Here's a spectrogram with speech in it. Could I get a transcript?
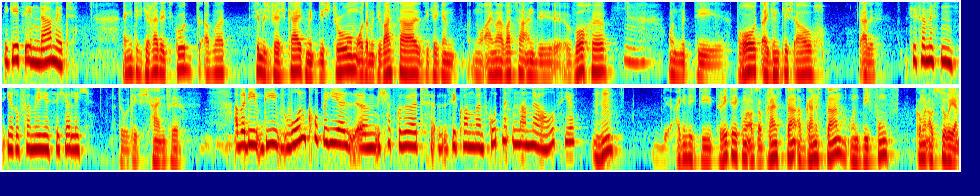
Wie geht es Ihnen damit? Eigentlich gerade ist gut, aber ziemlich Schwierigkeit mit dem Strom oder mit dem Wasser. Sie kriegen nur einmal Wasser in die Woche mhm. und mit dem Brot eigentlich auch. Alles. Sie vermissen Ihre Familie sicherlich. Natürlich, Heimweh. Aber die, die Wohngruppe hier, ähm, ich habe gehört, Sie kommen ganz gut miteinander aus hier. Mhm. Eigentlich die dritte kommen aus Afghanistan, Afghanistan und die fünf kommen aus Syrien.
